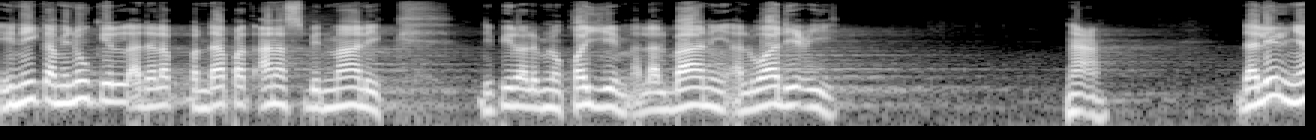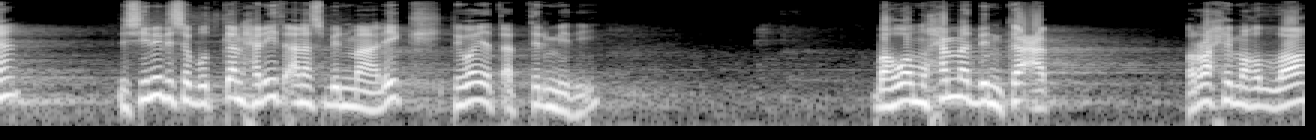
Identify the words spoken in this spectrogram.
Ini kami nukil adalah pendapat Anas bin Malik dipilih oleh Ibnu Qayyim, Al-Albani, Al-Wadi'i. Nah, dalilnya di sini disebutkan hadis Anas bin Malik riwayat At-Tirmidzi bahwa Muhammad bin Ka'ab rahimahullah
